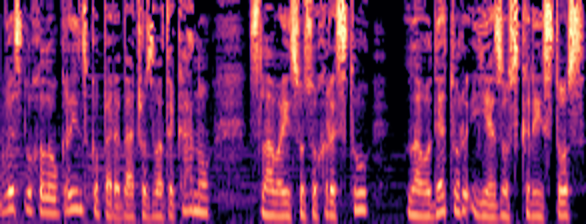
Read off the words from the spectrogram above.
Ви слухали українську передачу з Ватикану Слава Ісусу Христу, Лаудетур Єсус Христос.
